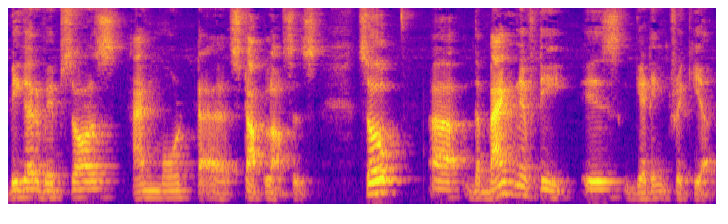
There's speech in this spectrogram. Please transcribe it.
bigger whipsaws and more uh, stop losses. So uh, the bank nifty is getting trickier.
